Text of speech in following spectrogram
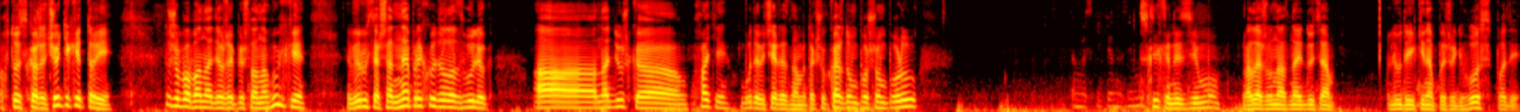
а хтось скаже, що тільки три. Тому що баба Надя вже пішла на гульки, Віруся ще не приходила з гульок, а Надюшка в хаті буде вечеря з нами. Так що кожному по шампуру, Та ми скільки не з'їмо. скільки не з'їмо. Але ж у нас знайдуться люди, які напишуть, господи.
